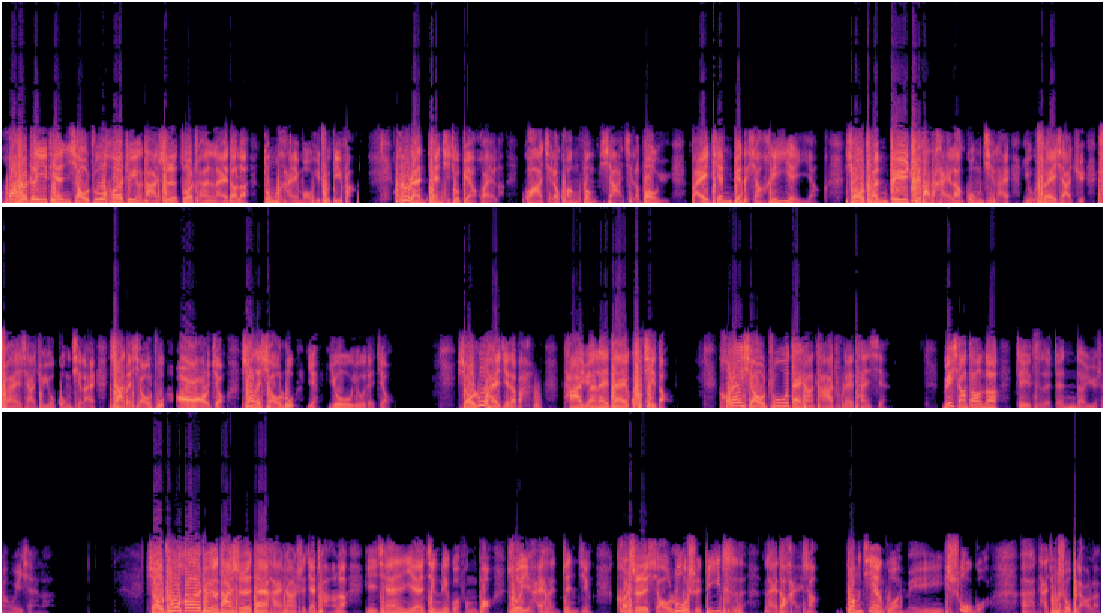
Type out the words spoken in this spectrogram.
话说这一天，小猪和追影大师坐船来到了东海某一处地方，忽然天气就变坏了，刮起了狂风，下起了暴雨，白天变得像黑夜一样。小船被巨大的海浪拱起来，又摔下去，摔下去又拱起来，吓得小猪嗷嗷叫，吓得小鹿也悠悠的叫。小鹿还记得吧？他原来在哭泣岛，后来小猪带上他出来探险。没想到呢，这次真的遇上危险了。小猪和追影大师在海上时间长了，以前也经历过风暴，所以还很镇静。可是小鹿是第一次来到海上，光见过没受过啊，他就受不了了，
